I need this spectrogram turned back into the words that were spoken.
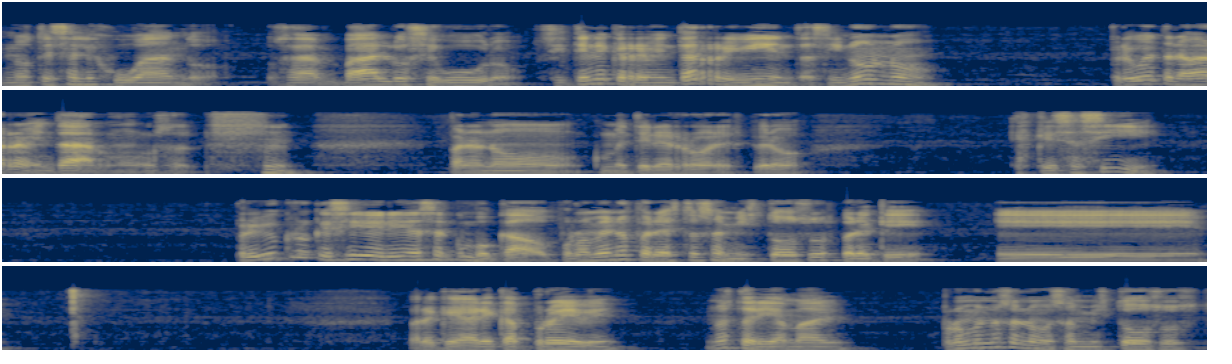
no te sale jugando. O sea, va a lo seguro. Si tiene que reventar, revienta. Si no, no. Pero igual te la va a reventar, ¿no? Para no cometer errores. Pero es que es así. Pero yo creo que sí debería ser convocado. Por lo menos para estos amistosos. Para que... Eh, para que Areca pruebe. No estaría mal. Por lo menos en los amistosos.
